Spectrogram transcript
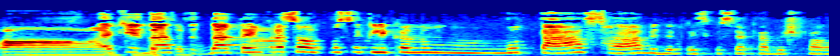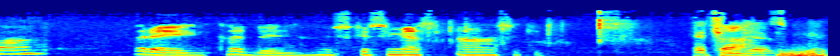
Ah, É que dá, dá até a impressão que você clica no mutar, sabe? Depois que você acaba de falar. Peraí, cadê? Eu esqueci minha. Ah, isso aqui. É Tá. mesmo.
